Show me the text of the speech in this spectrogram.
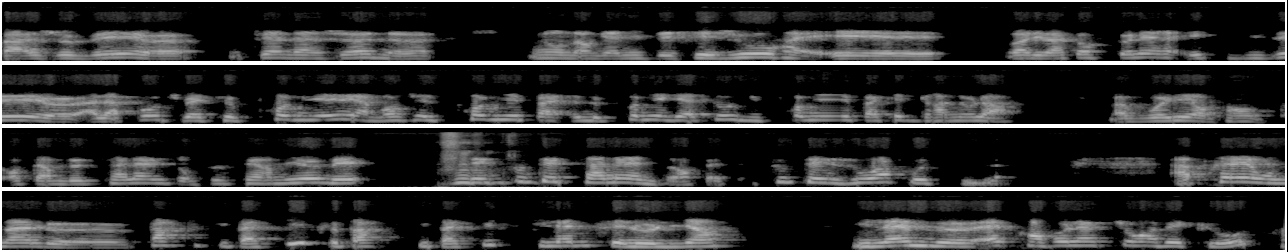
bah je vais, euh, je un jeune, nous on organise des séjours et, dans les vacances scolaires et qui disait euh, à la pause, je vais être le premier à manger le premier, le premier gâteau du premier paquet de granola. Bah, vous voyez, en, en, termes de challenge, on peut faire mieux, mais c'est, tout est challenge en fait, tout est joie possible. Après, on a le participatif. Le participatif, ce qu'il aime, c'est le lien. Il aime euh, être en relation avec l'autre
